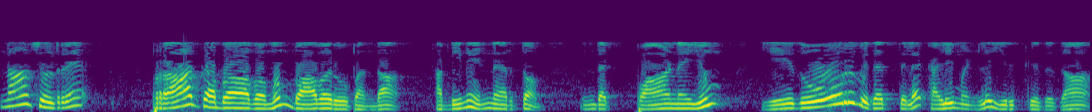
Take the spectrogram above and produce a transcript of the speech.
நான் சொல்றேன் பிராகபாவமும் பாவரூபந்தான் அப்படின்னு என்ன அர்த்தம்? இந்த பானையும் ஏதோ ஒரு விதத்துல களிமண்ல இருக்குதுதான்.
